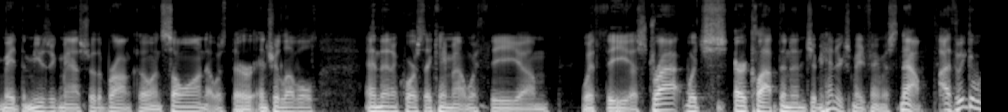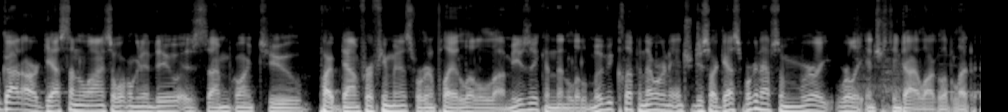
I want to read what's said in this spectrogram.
made the Music Master, the Bronco, and so on. That was their entry level. And then, of course, they came out with the um, with the uh, Strat, which Eric Clapton and Jimi Hendrix made famous. Now, I think we've got our guest on the line, so what we're going to do is I'm going to pipe down for a few minutes. We're going to play a little uh, music and then a little movie clip, and then we're going to introduce our guest. We're going to have some really, really interesting dialogue a little bit later.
